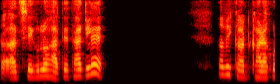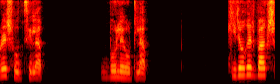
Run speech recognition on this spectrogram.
আজ সেগুলো হাতে থাকলে? আমি কান খাড়া করে শুনছিলাম, বলে উঠলাম কি রঙের বাক্স?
